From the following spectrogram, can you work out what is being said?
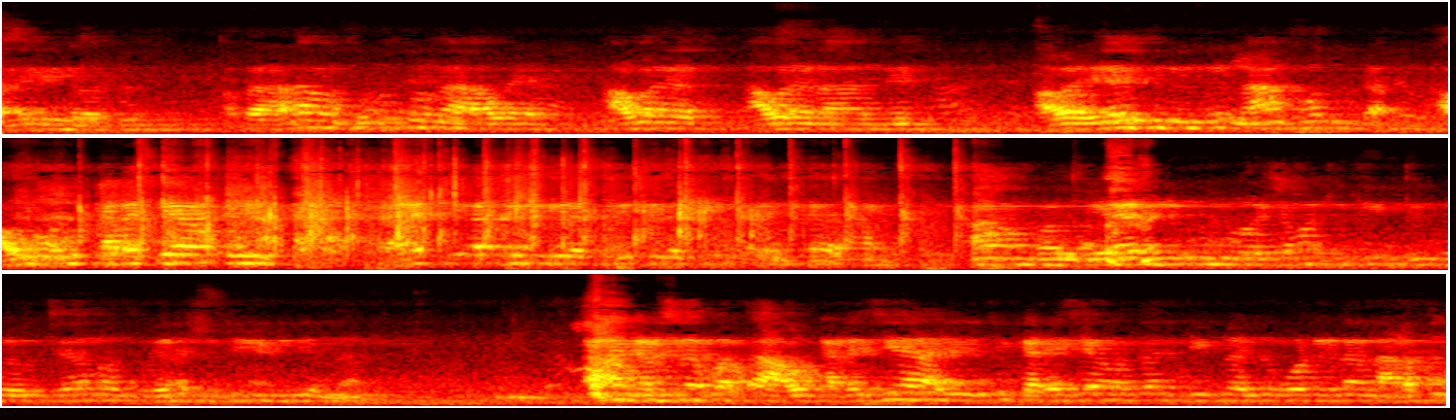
அழகிரி அவர்கள் அப்புறம் ஆனால் அவன் கொடுத்து அவரை அவரை அவரை நான் அவரை எதிர்த்து நின்று நான் போட்டுக்கிட்டேன் அவர் வந்து கடைசியா கடைசியாக கடைசியா சுத்திக்கிற நான் ஏழு ரெண்டு மூணு வருஷமா சுத்தி சிதம்பரத்துக்கு வேலை சுத்திக்கிட்டு இருந்தேன் ஆனா கடைசியில பார்த்தா அவர் கடைசியா அறிவிச்சு கடைசியா வந்து சீட்ல இருந்து போட்டுக்கிட்டா நடந்து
